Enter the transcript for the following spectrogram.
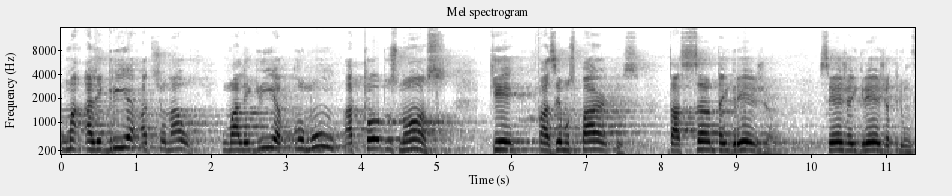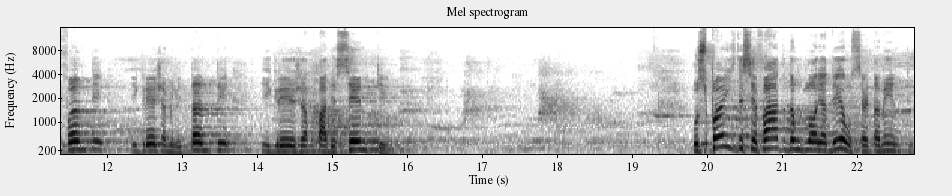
uma alegria adicional, uma alegria comum a todos nós que fazemos partes da Santa Igreja, seja igreja triunfante, igreja militante, igreja padecente. Os pães de cevada dão glória a Deus, certamente,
